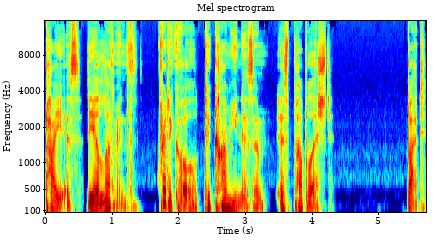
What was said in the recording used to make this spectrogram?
Pius XI, critical to communism, is published. But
